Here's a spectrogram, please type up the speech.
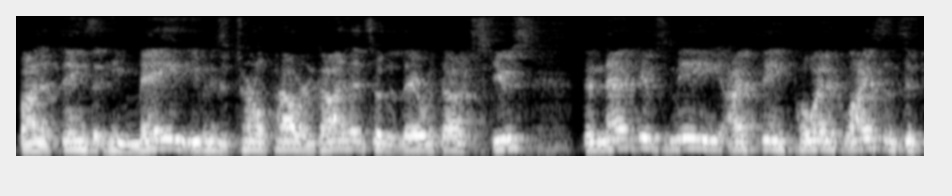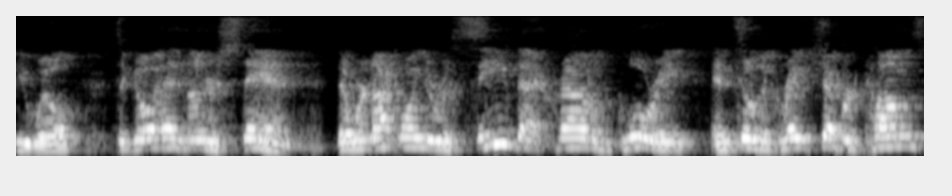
by the things that he made, even his eternal power and Godhead, so that they're without excuse, then that gives me, I think, poetic license, if you will, to go ahead and understand that we're not going to receive that crown of glory until the great shepherd comes,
